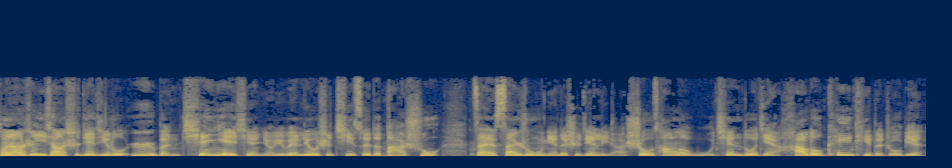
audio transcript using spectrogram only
同样是一项世界纪录，日本千叶县有一位六十七岁的大叔，在三十五年的时间里啊，收藏了五千多件 Hello Kitty 的周边，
